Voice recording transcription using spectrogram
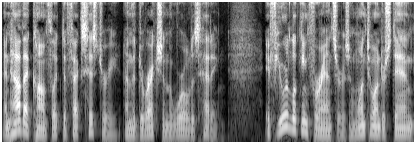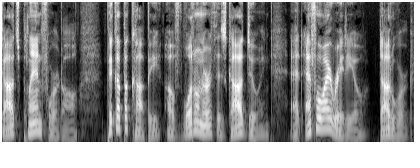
and how that conflict affects history and the direction the world is heading. If you're looking for answers and want to understand God's plan for it all, pick up a copy of What on Earth is God Doing at foiradio.org.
